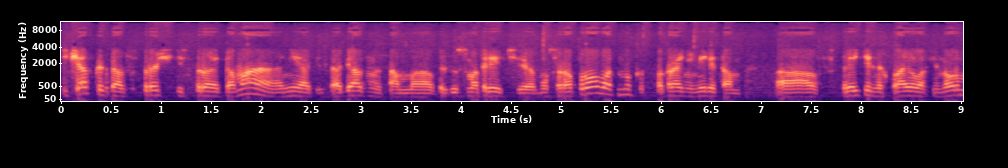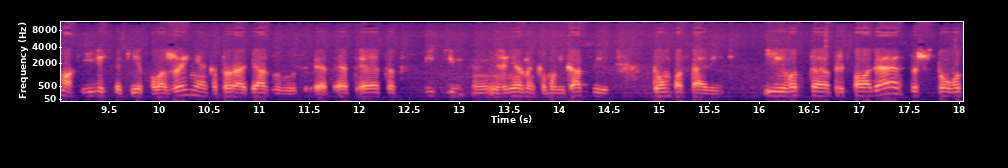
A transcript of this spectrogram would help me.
сейчас, когда застройщики строят дома, они обязаны там предусмотреть мусоропровод, ну, как, по крайней мере, там в строительных правилах и нормах есть такие положения, которые обязывают этот вид инженерной коммуникации дом поставить. И вот э, предполагается, что вот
